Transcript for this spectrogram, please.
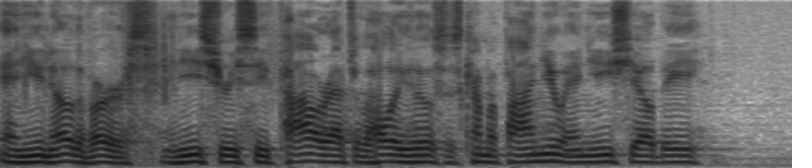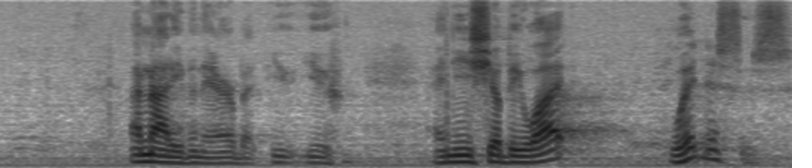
And you know the verse. And ye shall receive power after the Holy Ghost has come upon you, and ye shall be. I'm not even there, but you, you. And ye shall be what? Witnesses.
